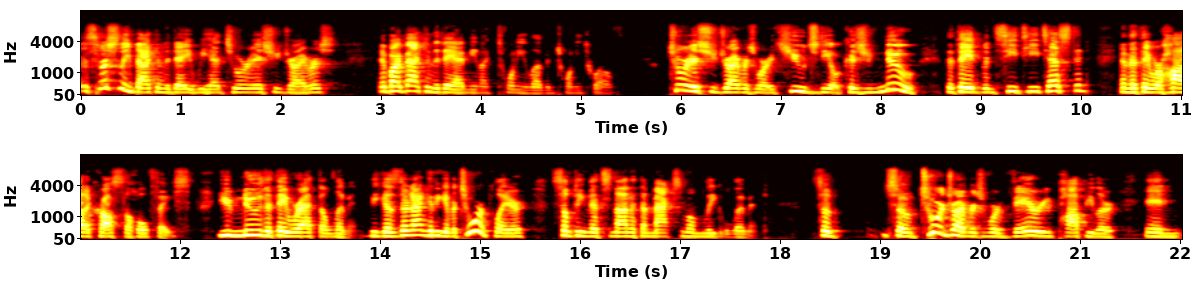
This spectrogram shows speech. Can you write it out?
especially back in the day, we had tour issue drivers. And by back in the day, I mean like 2011, 2012. Tour issue drivers were a huge deal because you knew that they had been CT tested and that they were hot across the whole face. You knew that they were at the limit because they're not going to give a tour player something that's not at the maximum legal limit. So, so tour drivers were very popular and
